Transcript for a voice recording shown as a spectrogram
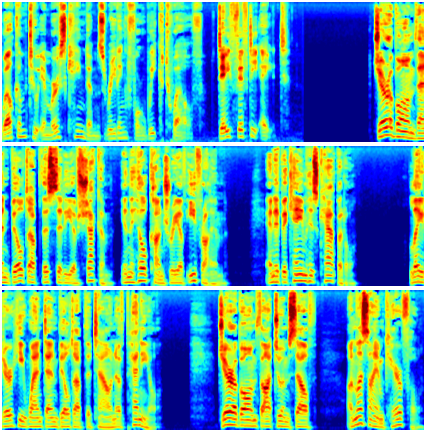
Welcome to Immerse Kingdoms reading for week 12, day 58. Jeroboam then built up the city of Shechem in the hill country of Ephraim, and it became his capital. Later he went and built up the town of Peniel. Jeroboam thought to himself, Unless I am careful,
